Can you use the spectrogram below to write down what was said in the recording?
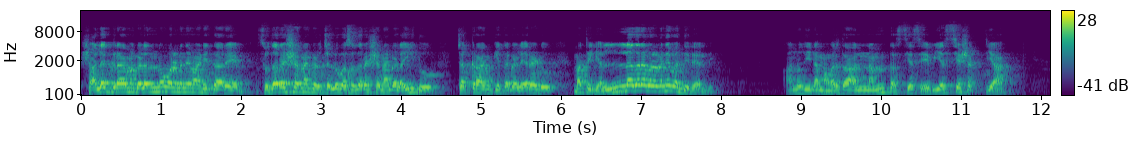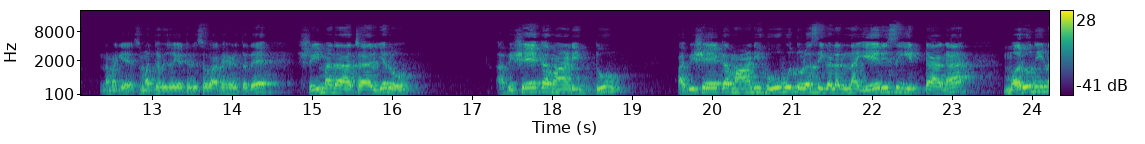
ಶಾಲಗ್ರಾಮಗಳನ್ನು ವರ್ಣನೆ ಮಾಡಿದ್ದಾರೆ. ಸುದರ್ಶನಗಳು ಚೆಲ್ಲುವ ಸುದರ್ಶನಗಳು ಐದು, ಚಕ್ರಾಂಕಿತಗಳೆರಡು ಮತ್ತು ಎಲ್ಲದರ ವರ್ಣನೆ ಬಂದಿದೆ ಅಲ್ಲಿ. ಅನುದಿನ ಅನ್ನಂ ತಸ್ಯ ಸೇವ್ಯಸ್ಯ ಶಕ್ತಿಯ. ನಮಗೆ ಸುಮಧ್ವ ವಿಜಯ ತಿಳಿಸುವಾಗ ಹೇಳ್ತದೆ, ಶ್ರೀಮದಾಚಾರ್ಯರು ಅಭಿಷೇಕ ಮಾಡಿದ್ದು, ಅಭಿಷೇಕ ಮಾಡಿ ಹೂವು ತುಳಸಿಗಳನ್ನು ಏರಿಸಿ ಇಟ್ಟಾಗ ಮರುದಿನ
